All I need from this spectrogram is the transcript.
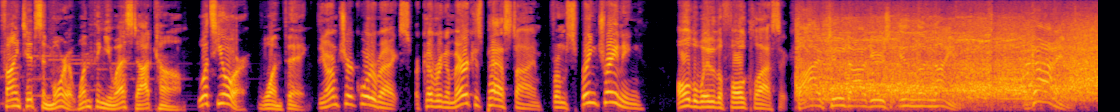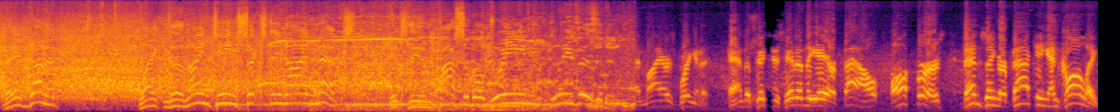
Find tips and more at onethingus.com. What's your one thing? The Armchair Quarterbacks are covering America's pastime from spring training all the way to the Fall Classic. 5 2 Dodgers in the ninth. Got him. They've done it. Like the 1969 Mets, it's the impossible dream revisited. And Myers bringing it. And the pitch is hit in the air. Foul off first. Benzinger backing and calling.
